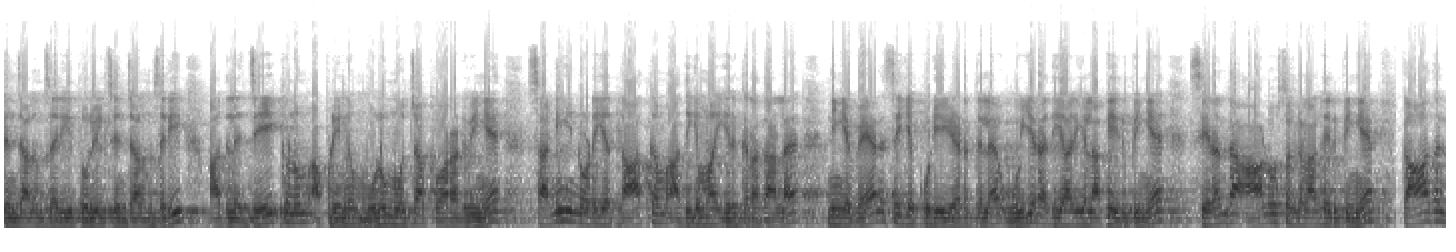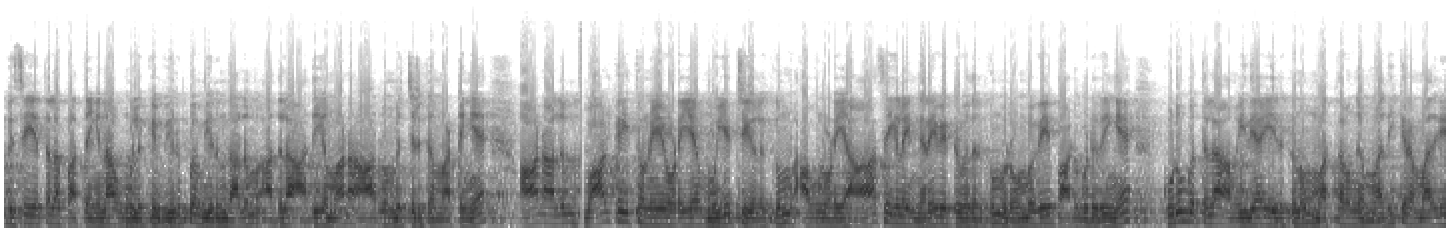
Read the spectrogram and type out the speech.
செஞ்சாலும் சரி தொழில் செஞ்சாலும் சரி அதில் ஜெயிக்கணும் அப்படின்னு முழு மூச்சாக போராடுவீங்க. சனியினுடைய தாக்கம் அதிகமாக இருக்கிறதால நீங்கள் வேலை செய்யக்கூடிய இடத்துல உயர் அதிகாரிகளாக இருப்பீங்க சிறந்த ஆலோசகர்களாக இருப்பீங்க. காதல் விஷயத்தில் பார்த்தீங்கன்னா உங்களுக்கு விருப்பம் இருந்தாலும் அதில் அதிகமான ஆர்வம் வச்சிருக்க மாட்டீங்க. ஆனாலும் வாழ்க்கை துணையுடைய முயற்சிகளுக்கும் அவங்களுடைய ஆசைகளை நிறைவேற்றுவதற்கும் ரொம்பவே பாடுபடுவீங்க. குடும்பத்தில் அமைதியாக இருக்கணும் மற்றவங்க மதிக்கிற மாதிரி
